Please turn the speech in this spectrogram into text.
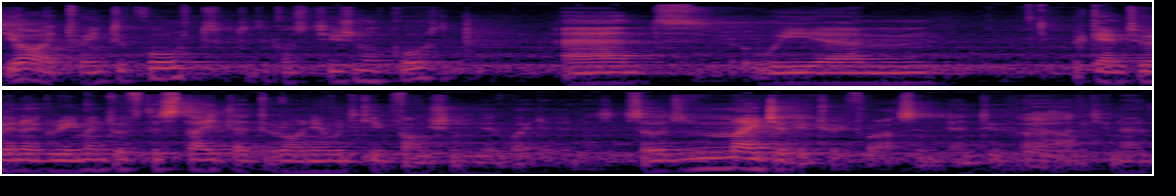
yeah, it went to court, to the Constitutional Court, and we, um, we came to an agreement with the state that Orania would keep functioning the way that it does. So it's a major victory for us in, in 2000, Yeah. you know.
